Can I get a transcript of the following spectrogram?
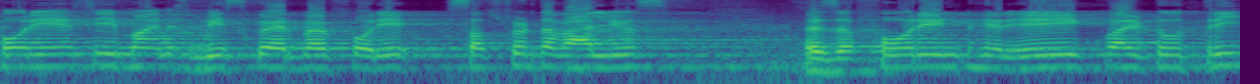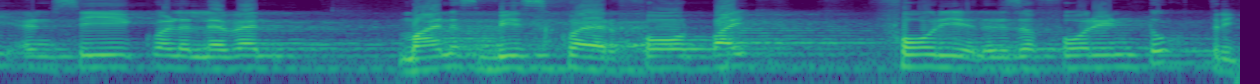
4ac minus b square by 4a. Substitute the values. There is a 4 into here a equal to 3 and c equal to 11 minus b square 4 by 4a. There is a 4 into 3.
